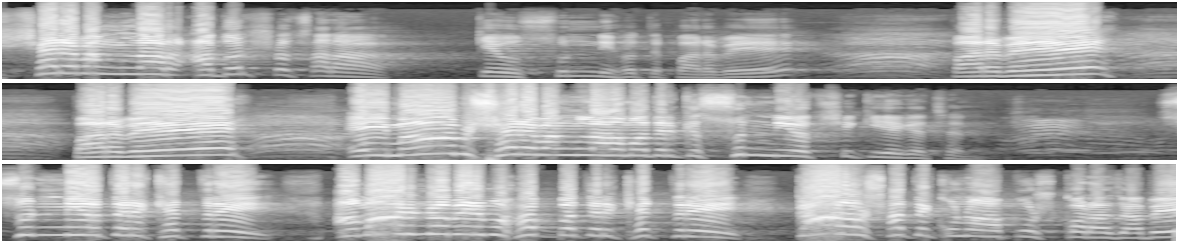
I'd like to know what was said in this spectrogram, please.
শেরে বাংলার আদর্শ ছাড়া কেউ সুন্নি হতে পারবে? পারবে? পারবে? এই ইমাম শেরে বাংলা আমাদেরকে সুন্নিয়ত শিখিয়ে গেছেন। সুন্নিয়তের ক্ষেত্রে, আমার নবীর মোহাব্বতের ক্ষেত্রে কারও সাথে কোনো আপোষ করা যাবে?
